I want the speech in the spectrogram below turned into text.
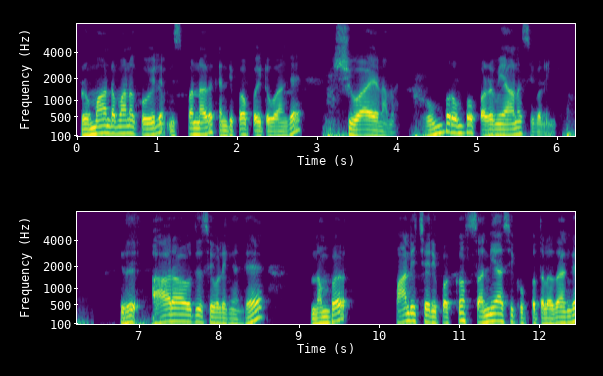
பிரம்மாண்டமான கோவில் மிஸ் பண்ணாத கண்டிப்பாக போயிட்டு வாங்க. சிவாய நம. ரொம்ப ரொம்ப பழமையான சிவலிங்கம். இது ஆறாவது சிவலிங்கங்க. நம்ம பாண்டிச்சேரி பக்கம் சன்னியாசி குப்பத்தில் தாங்க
